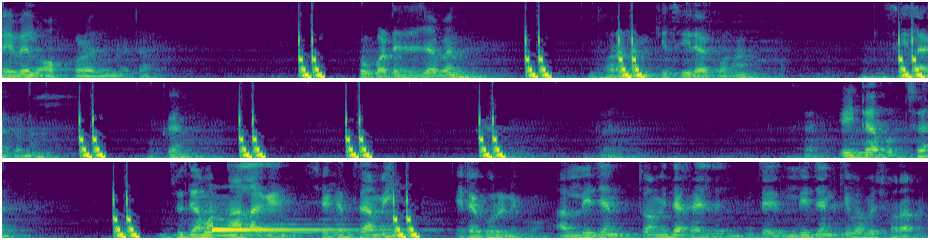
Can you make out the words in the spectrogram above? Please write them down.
লেভেল অফ করার জন্য এটা। প্রপার্টিতে যাবেন। ধরেন আমি কিছুই রাখব না। কিছুই লাগবে না। ওকে এইটা হচ্ছে, যদি আমার না লাগে, সেক্ষেত্রে আমি এটা করে নিব। আর লিজেন্ড তো আমি দেখাইলে যে লিজেন্ড কীভাবে সরাবেন।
